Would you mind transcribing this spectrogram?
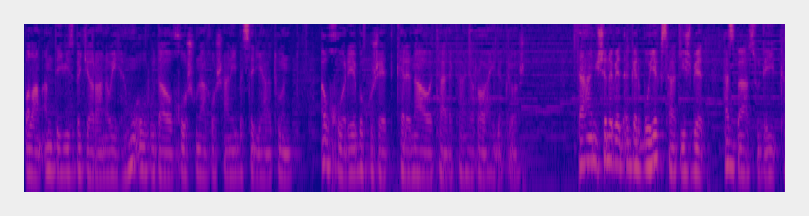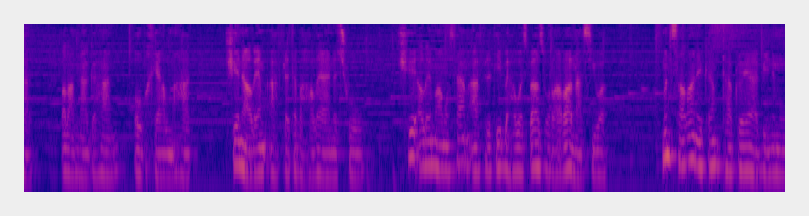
بەڵام ئەم دەویست بە گێڕانەوەی هەموو ئەو ڕووداوە خۆش و ناخۆشانی بەسەری هاتوون ئەو خۆرێ بکوژێت کە لە ناوە تارەکانی ڕۆحی دەکرۆشت تا هەمیشە نەبێت ئەگەر بۆ یەک ساتیش بێت هەز بە سوودەی بکات بەڵام ناگەهان ئەو بە خەیاڵمە هات کێ ناڵێ ئەم ئافرەتە بە هەڵەیان نەچووە و کێ ئەڵێ مامۆستا ئەم ئافرەتەی بە هەوەسباز و ڕاڕا ناسیوە من ساڵانێکە ئەم تابلۆیە بینم و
